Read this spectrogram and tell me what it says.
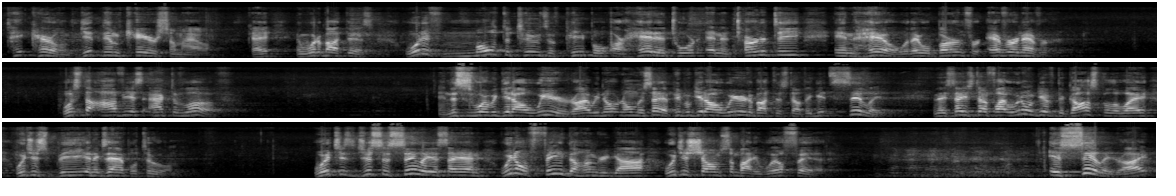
Take care of them. Get them care somehow. Okay? And what about this? What if multitudes of people are headed toward an eternity in hell where they will burn forever and ever? What's the obvious act of love? And this is where we get all weird, right? We don't normally say it. People get all weird about this stuff. They get silly. And they say stuff like, we don't give the gospel away, we just be an example to them. Which is just as silly as saying, we don't feed the hungry guy, we just show him somebody well fed. It's silly, right?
